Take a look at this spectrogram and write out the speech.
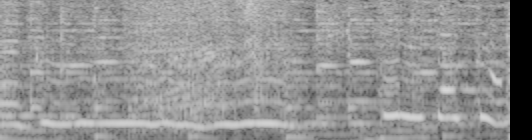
lagu cintaku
